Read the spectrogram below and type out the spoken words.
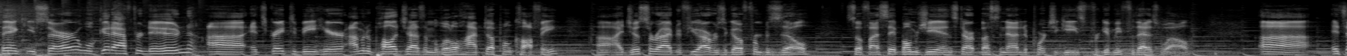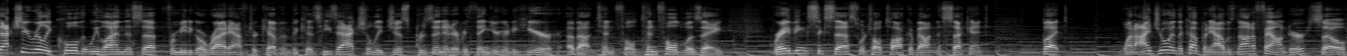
Thank you, sir. Well, good afternoon. Uh, it's great to be here. I'm going to apologize. I'm a little hyped up on coffee. Uh, I just arrived a few hours ago from Brazil. So if I say bom dia and start busting out into Portuguese, forgive me for that as well. Uh, it's actually really cool that we lined this up for me to go right after Kevin because he's actually just presented everything you're going to hear about Tenfold. Tenfold was a raving success, which I'll talk about in a second. But when I joined the company, I was not a founder, so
